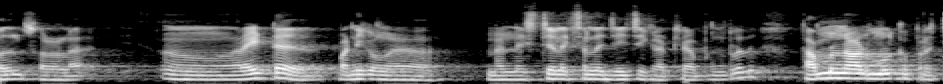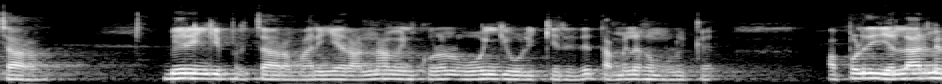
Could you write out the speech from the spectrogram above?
பதில் சொல்லலை. ரைட்டு பண்ணிக்கோங்க. நான் நெக்ஸ்ட் எலெக்ஷனில் ஜெயிச்சு காட்டுறேன் அப்படின்றது தமிழ்நாடு முழுக்க பிரச்சாரம். பீரங்கி பிரச்சாரம். அறிஞர் அண்ணாவின் குரல் ஓங்கி ஒலிக்கிறது தமிழகம் முழுக்க. அப்பொழுது எல்லாருமே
